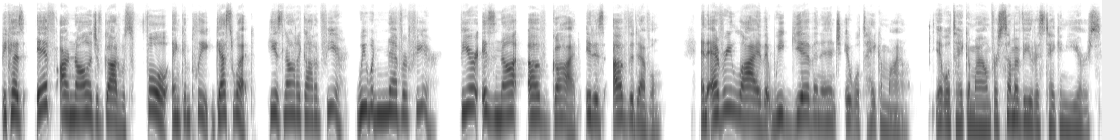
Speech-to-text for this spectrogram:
Because if our knowledge of God was full and complete, guess what? He is not a God of fear. We would never fear. Fear is not of God, it is of the devil. And every lie that we give an inch, it will take a mile. It will take a mile. And for some of you, it has taken years.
